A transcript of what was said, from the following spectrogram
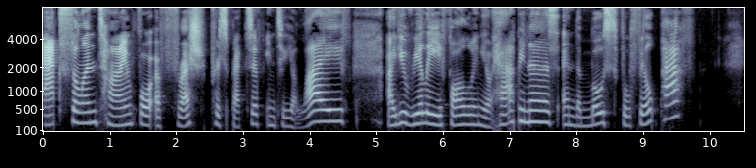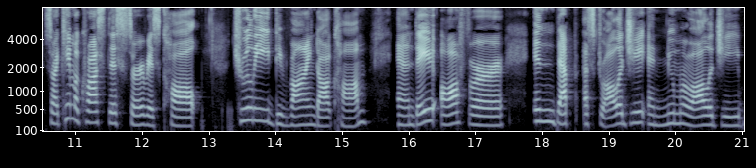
excellent time for a fresh perspective into your life? Are you really following your happiness and the most fulfilled path? So, I came across this service called trulydivine.com and they offer in depth astrology and numerology,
